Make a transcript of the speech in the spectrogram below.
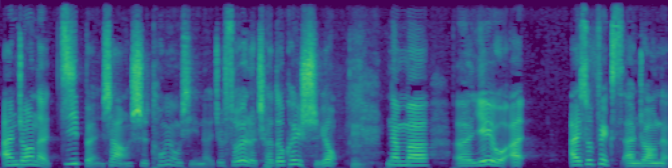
安装的基本上是通用型的，就所有的车都可以使用。那么呃，也有安 ISOFIX 安装的，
